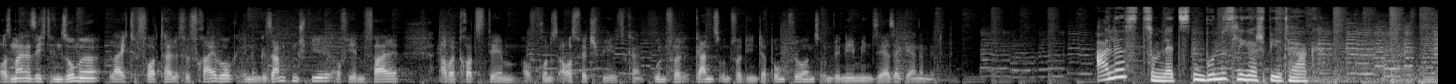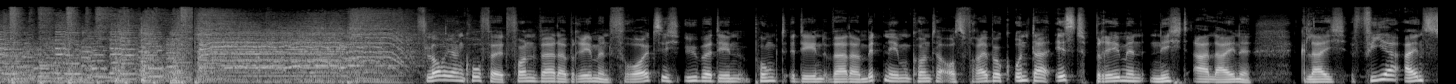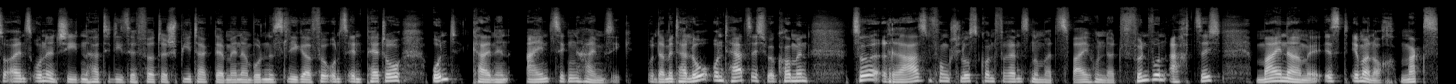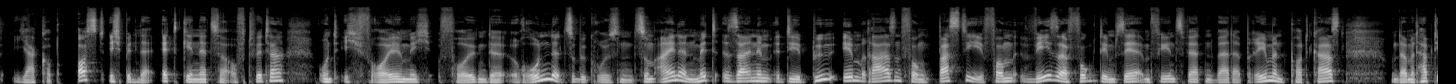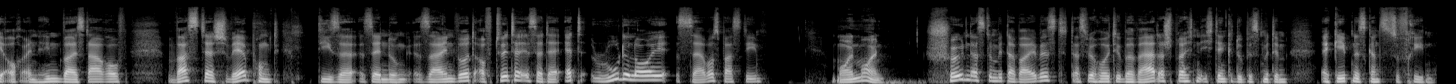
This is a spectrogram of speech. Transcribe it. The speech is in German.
Aus meiner Sicht in Summe leichte Vorteile für Freiburg in dem gesamten Spiel, auf jeden Fall. Aber trotzdem aufgrund des Auswärtsspiels kein unver ganz unverdienter Punkt für uns und wir nehmen ihn sehr, sehr gerne mit. Alles zum letzten Bundesligaspieltag. Florian Kofeld von Werder Bremen freut sich über den Punkt, den Werder mitnehmen konnte aus Freiburg. Und da ist Bremen nicht alleine. Gleich 4 1 zu 1 Unentschieden hatte dieser vierte Spieltag der Männerbundesliga für uns in petto und keinen einzigen Heimsieg. Und damit hallo und herzlich willkommen zur Rasenfunk-Schlusskonferenz Nummer 285. Mein Name ist immer noch Max Jakob Ost. Ich bin der Edgenetzer auf Twitter und ich freue mich, folgende Runde zu begrüßen. Zum einen mit seinem Debüt im Rasenfunk Basti vom Weserfunk, dem sehr empfehlenswerten Werder Bremen Podcast. Und damit habt ihr auch einen Hinweis darauf, was der Schwerpunkt dieser Sendung sein wird. Auf Twitter ist er der Ed Rudeloy. Servus, Basti. Moin, moin. Schön, dass du mit dabei bist, dass wir heute über Werder sprechen. Ich denke, du bist mit dem Ergebnis ganz zufrieden.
